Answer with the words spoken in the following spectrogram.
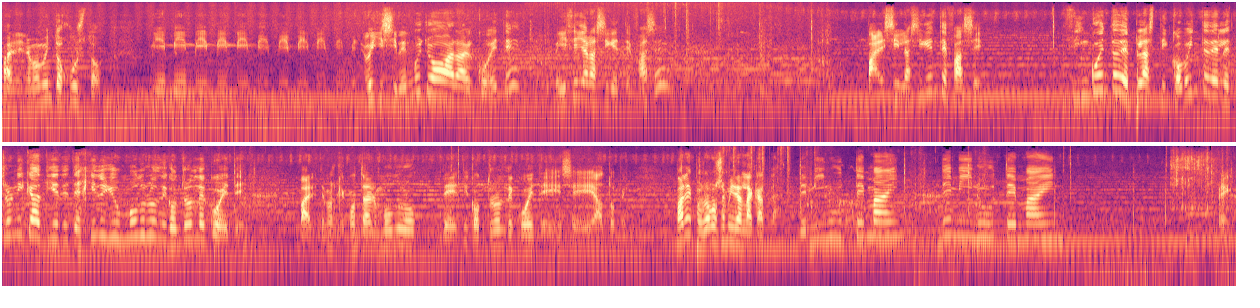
Vale, en el momento justo Bien, bien, bien, bien, bien, bien, bien, bien, bien, bien. Oye, si vengo yo ahora al cohete ¿Me dice ya la siguiente fase? Vale, sí, la siguiente fase. 50 de plástico, 20 de electrónica 10 de tejido y un módulo de control de cohete. Vale, tenemos que encontrar el módulo de, de control de cohete ese a tope. Vale, pues vamos a mirar la carta. De Minute Mine, de Minute Mine. Venga,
